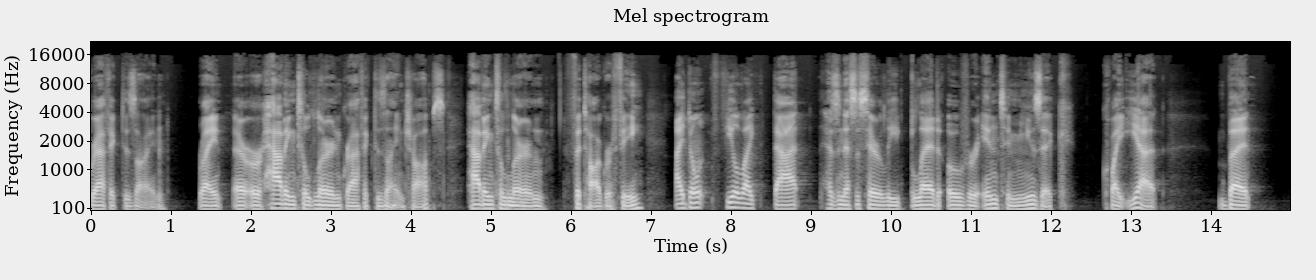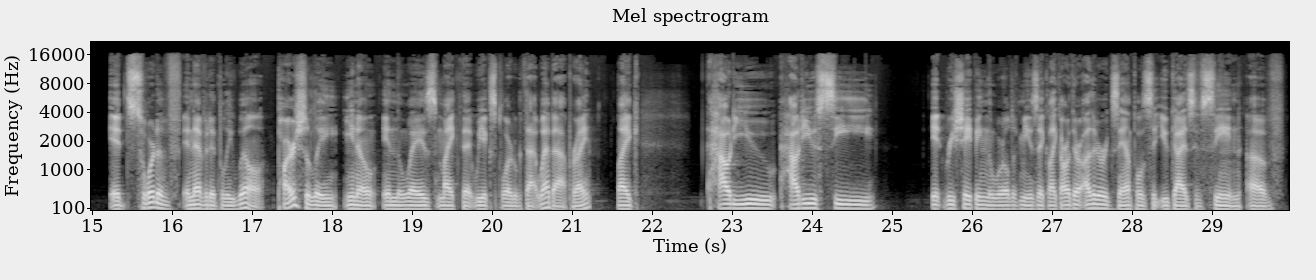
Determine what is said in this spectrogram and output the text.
graphic design, right? Or, or, having to learn graphic design chops, having to mm-hmm. learn photography. I don't feel like that has necessarily bled over into music quite yet, but it sort of inevitably will. Partially, you know, in the ways, Mike, that we explored with that web app, right? Like, how do you how do you see it reshaping the world of music? Like, are there other examples that you guys have seen of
